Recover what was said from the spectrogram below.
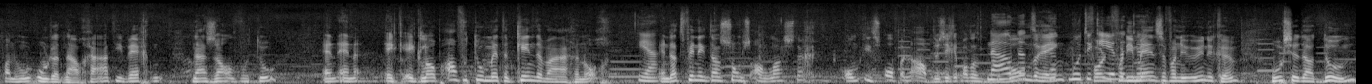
van hoe, hoe dat nou gaat, die weg naar Zandvoort toe. En, en ik, ik loop af en toe met een kinderwagen nog. Ja. En dat vind ik dan soms al lastig om iets op en af. Dus ik heb altijd Nou, dat- bewondering dat ik voor, voor die mensen van Nieuw Unicum. Hoe ze dat doen.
